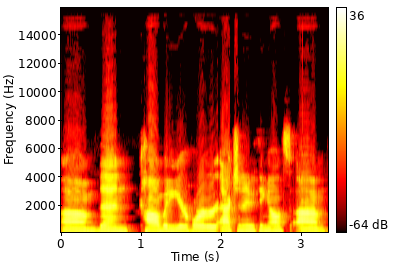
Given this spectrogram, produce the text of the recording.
um, than comedy or horror, action, anything else. Um,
